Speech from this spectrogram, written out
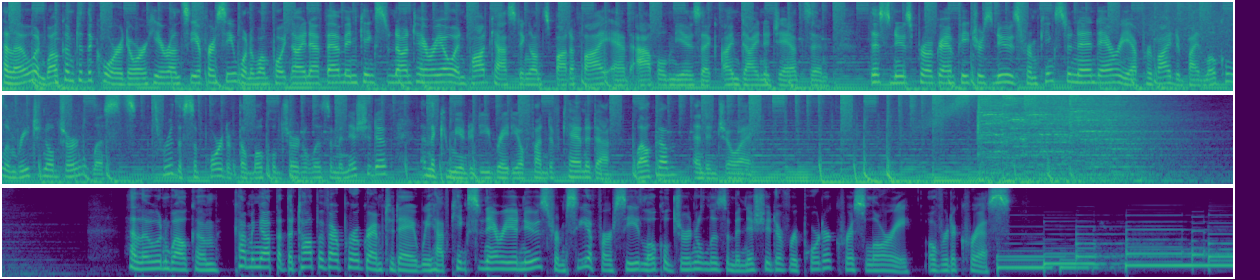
Hello and welcome to The Corridor here on CFRC 101.9 FM in Kingston, Ontario, and podcasting on Spotify and Apple Music. I'm Dinah Jansen. This news program features news from Kingston and area provided by local and regional journalists through the support of the Local Journalism Initiative and the Community Radio Fund of Canada. Welcome and enjoy. Hello and welcome. Coming up at the top of our program today, we have Kingston area news from CFRC Local Journalism Initiative reporter Chris Lawrie. Over to Chris.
